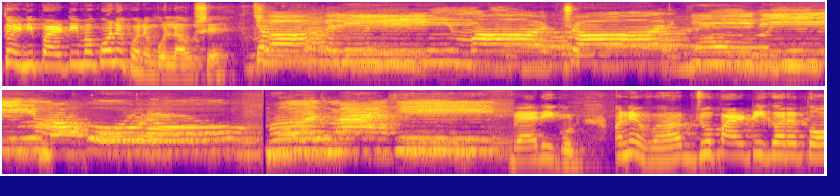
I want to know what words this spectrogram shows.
તો એની પાર્ટીમાં કોને કોને બોલાવશે? વેરી ગુડ અને વાઘ જો પાર્ટી કરે તો?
